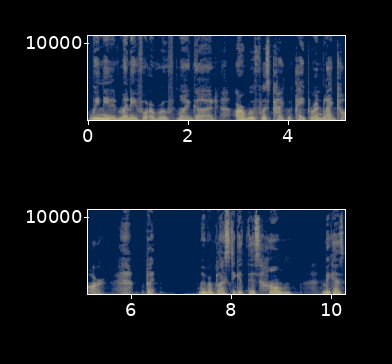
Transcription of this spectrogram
we needed money for a roof. My God. Our roof was packed with paper and black tar. But we were blessed to get this home because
